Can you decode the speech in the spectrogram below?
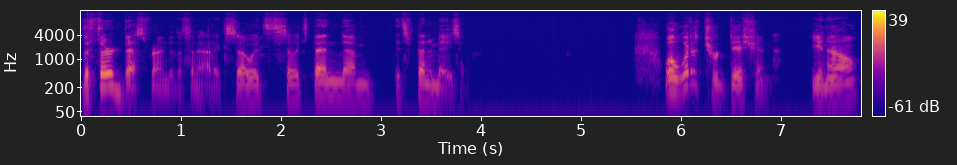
the third best friend of the fanatic. So it's so it's been um, it's been amazing. Well what a tradition you know?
